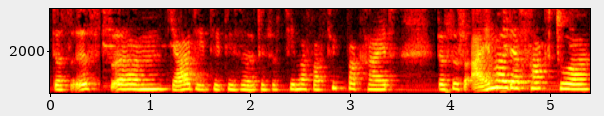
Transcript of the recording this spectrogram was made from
Das ist ähm, ja die, die, diese, dieses Thema Verfügbarkeit. Das ist einmal der Faktor,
